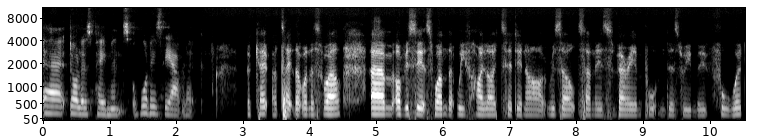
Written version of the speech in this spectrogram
uh, dollars payments, what is the outlook? Okay, I'll take that one as well. Um, obviously, it's one that we've highlighted in our results and is very important as we move forward.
